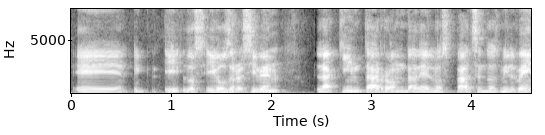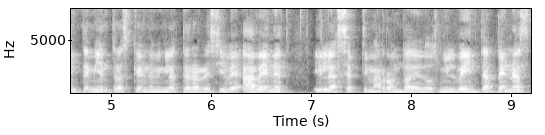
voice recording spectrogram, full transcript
Eh, y, los Eagles reciben la quinta ronda de los Pats en 2020, mientras que Nueva Inglaterra recibe a Bennett y la séptima ronda de 2020. Apenas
